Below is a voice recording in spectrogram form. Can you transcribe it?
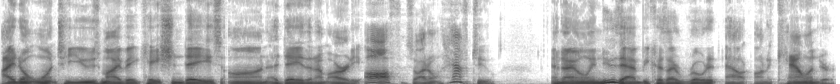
I don't want to use my vacation days on a day that I'm already off, so I don't have to. And I only knew that because I wrote it out on a calendar.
